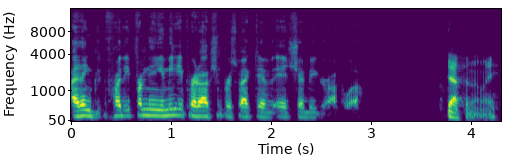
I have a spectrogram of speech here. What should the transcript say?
I think for the from the immediate production perspective, it should be Garoppolo. Definitely.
